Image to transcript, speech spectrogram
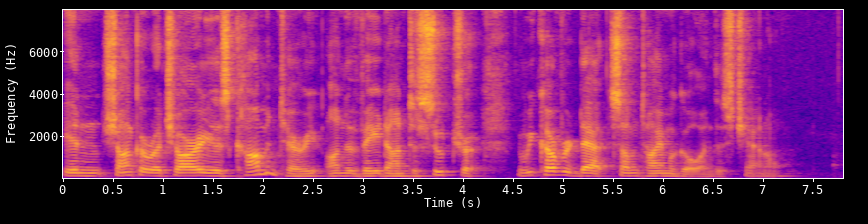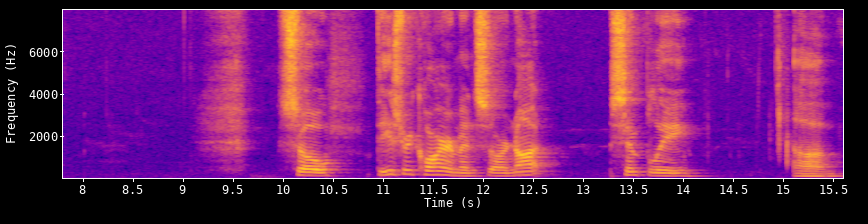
in Shankaracharya's commentary on the Vedanta Sutra. We covered that some time ago on this channel. So these requirements are not simply um,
